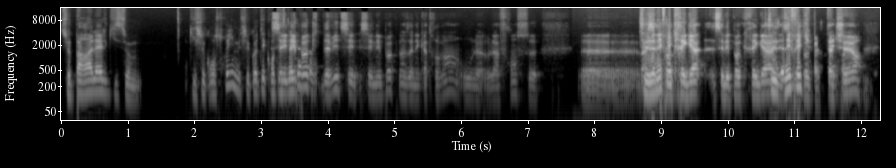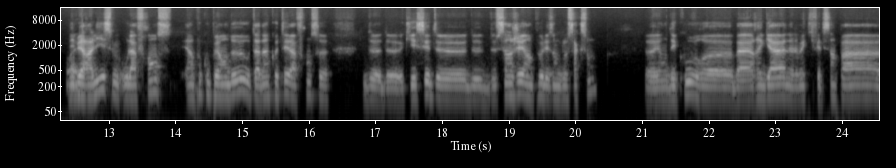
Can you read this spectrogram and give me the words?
ce parallèle qui se, qui se construit, mais ce côté C'est une époque, David, c'est une époque dans les années 80 où la, où la France euh, c'est les années C'est l'époque Reagan, c'est l'époque Thatcher, libéralisme, où la France est un peu coupée en deux, où tu as d'un côté la France de, qui essaie de, de, singer un peu les anglo-saxons, euh, et on découvre euh, bah, Reagan, le mec qui fait le sympa,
